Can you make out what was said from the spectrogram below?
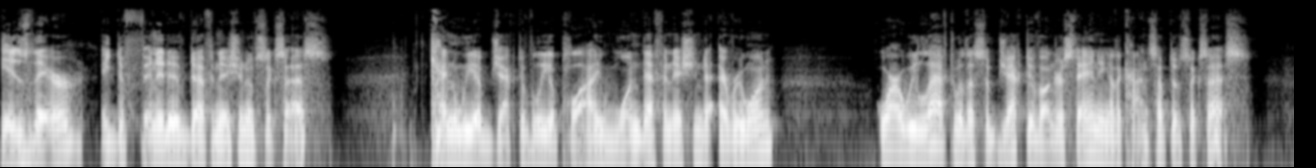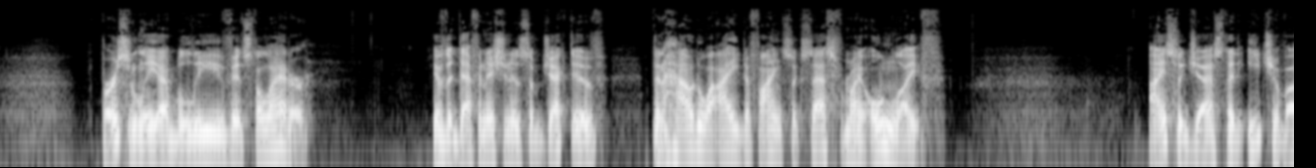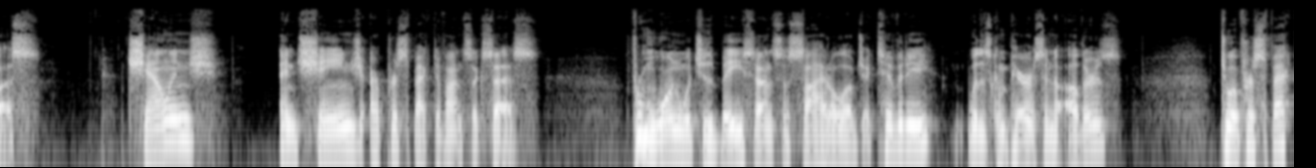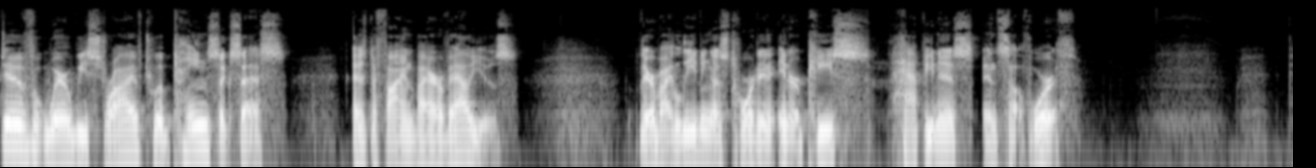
Is there a definitive definition of success? Can we objectively apply one definition to everyone? Or are we left with a subjective understanding of the concept of success? Personally, I believe it's the latter. If the definition is subjective, then how do I define success for my own life? I suggest that each of us challenge and change our perspective on success from one which is based on societal objectivity with its comparison to others to a perspective where we strive to obtain success as defined by our values, thereby leading us toward an inner peace, happiness, and self worth.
